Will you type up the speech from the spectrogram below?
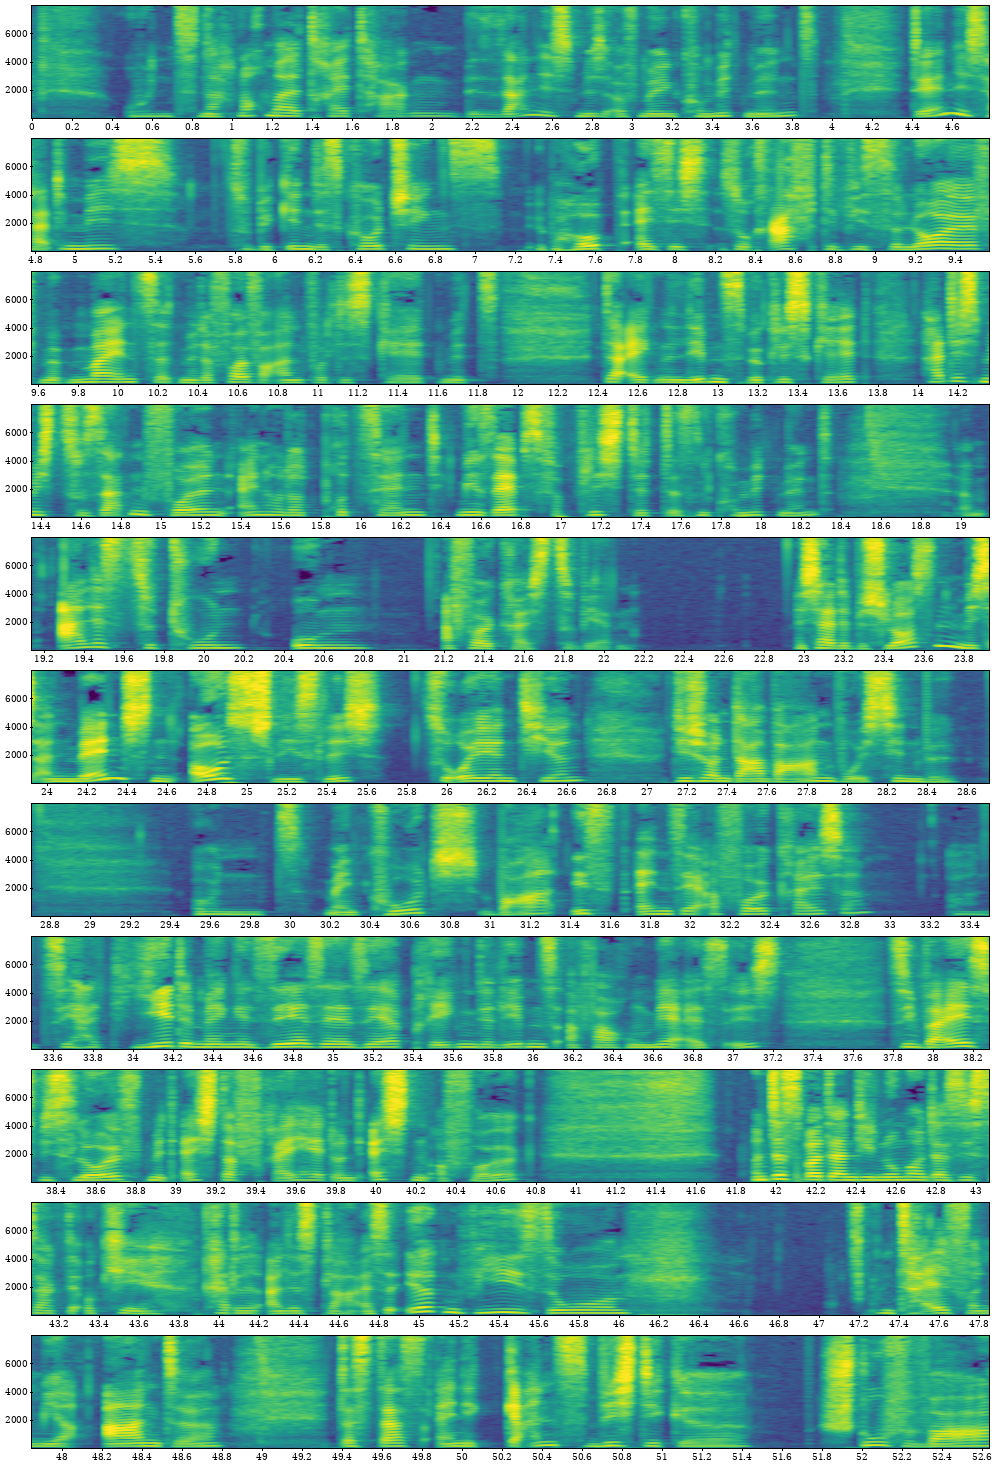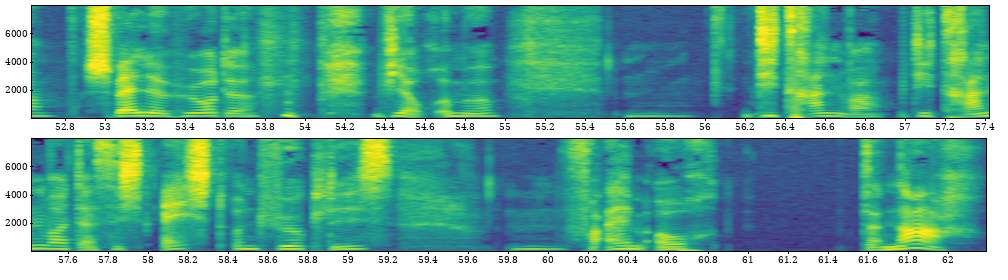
Und nach nochmal drei Tagen besann ich mich auf mein Commitment, denn ich hatte mich zu Beginn des Coachings, überhaupt, als ich so raffte, wie es so läuft, mit dem Mindset, mit der Vollverantwortlichkeit, mit der eigenen Lebenswirklichkeit, hatte ich mich zu satten vollen 100 Prozent mir selbst verpflichtet, das ist ein Commitment, ähm, alles zu tun, um erfolgreich zu werden. Ich hatte beschlossen, mich an Menschen ausschließlich zu orientieren, die schon da waren, wo ich hin will. Und mein Coach war, ist ein sehr erfolgreicher und sie hat jede Menge sehr, sehr, sehr prägende Lebenserfahrung, mehr als ich. Sie weiß, wie es läuft mit echter Freiheit und echtem Erfolg. Und das war dann die Nummer, dass ich sagte, okay, Kattel, alles klar. Also irgendwie so ein Teil von mir ahnte, dass das eine ganz wichtige Stufe war, Schwelle, Hürde, wie auch immer, die dran war. Die dran war, dass ich echt und wirklich vor allem auch danach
